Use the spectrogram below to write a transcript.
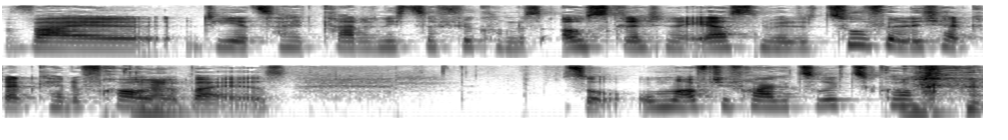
weil die jetzt halt gerade nichts dafür kommen, dass ausgerechnet in der ersten Welle zufällig halt gerade keine Frau Ja. dabei ist. So, um auf die Frage zurückzukommen.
